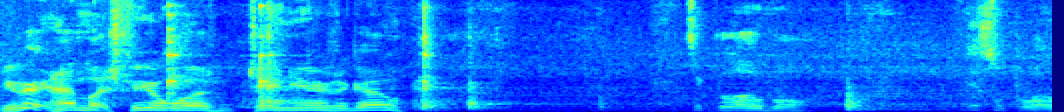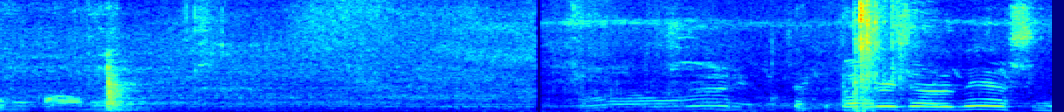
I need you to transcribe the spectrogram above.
You reckon how much fuel was ten years ago? It's a global, it's a global problem. Alrighty, we'll take the batteries out of this and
